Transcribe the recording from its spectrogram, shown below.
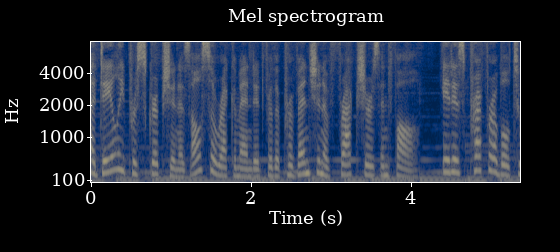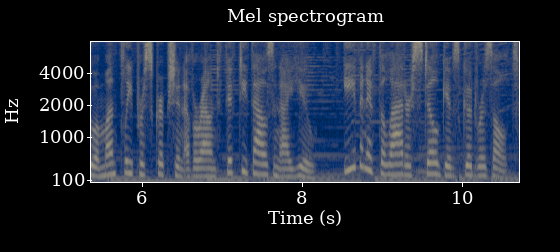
A daily prescription is also recommended for the prevention of fractures and fall. It is preferable to a monthly prescription of around 50,000 IU, even if the latter still gives good result.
